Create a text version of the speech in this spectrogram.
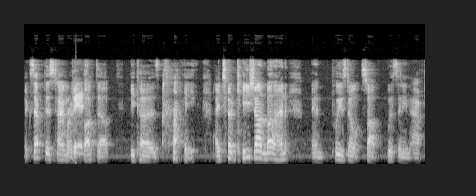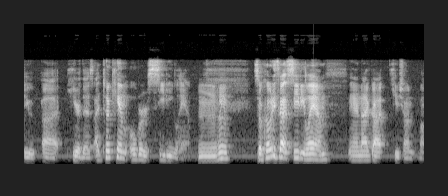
Except this time where I fucked up because I I took Ke'Shawn Vaughn, and please don't stop listening after you uh, hear this. I took him over CeeDee Lamb. Mm-hmm. So Cody's got CeeDee Lamb, and I've got Ke'Shawn Vaughn.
